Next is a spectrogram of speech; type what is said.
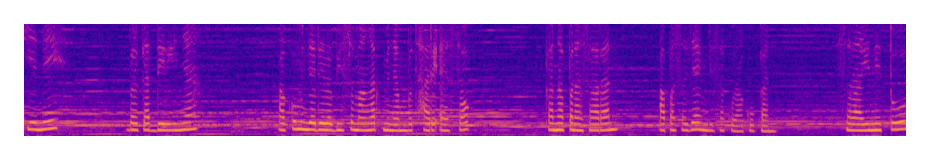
Kini, berkat dirinya, aku menjadi lebih semangat menyambut hari esok karena penasaran apa saja yang bisa kulakukan. Selain itu,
